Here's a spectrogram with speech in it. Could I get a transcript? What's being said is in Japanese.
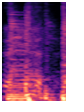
Ha ha ha.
